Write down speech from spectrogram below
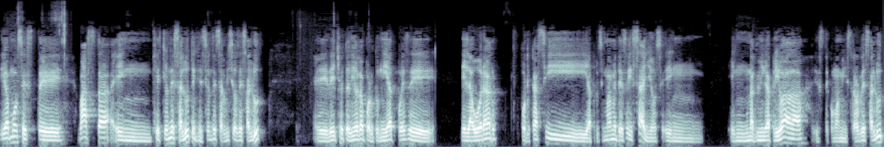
digamos, este, basta en gestión de salud, en gestión de servicios de salud. Eh, de hecho, he tenido la oportunidad, pues, de, elaborar por casi aproximadamente seis años en, en una clínica privada este, como administrador de salud.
